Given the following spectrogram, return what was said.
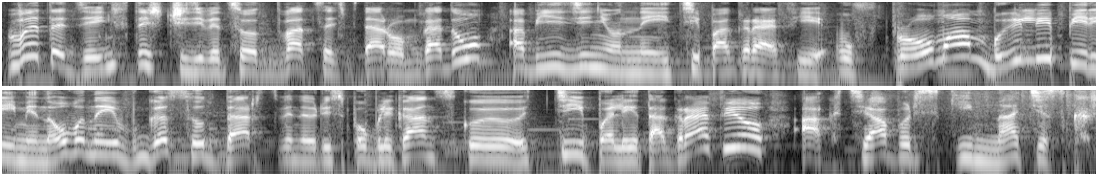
В этот день, в 1922 году, объединенные типографии Уфпрома были переименованы в Государственную республиканскую типолитографию «Октябрьский натиск».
